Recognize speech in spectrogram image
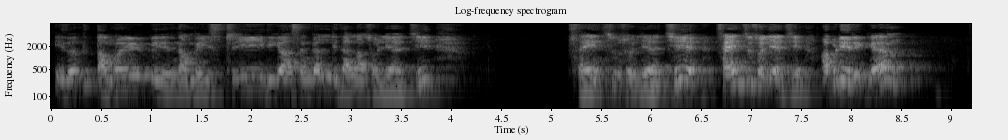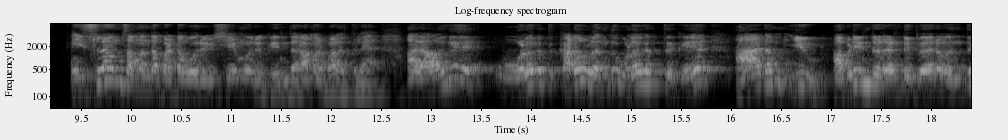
இது வந்து தமிழ் நம்ம ஹிஸ்ட்ரி இதிகாசங்கள் இதெல்லாம் சொல்லியாச்சு. சயின்ஸும் சொல்லியாச்சு. சயின்ஸும் சொல்லியாச்சு. அப்படி இருக்க இஸ்லாம் சம்பந்தப்பட்ட ஒரு விஷயமும் இருக்கு இந்த ராமர் பாலத்துல. அதாவது உலகத்து கடவுள் வந்து உலகத்துக்கு ஆடம் யூ அப்படின்ற ரெண்டு பேரை வந்து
